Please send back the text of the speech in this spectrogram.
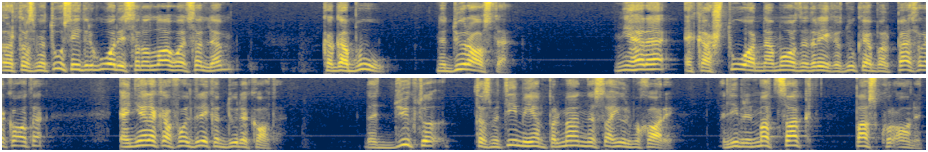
Është transmetu se i dërguari sallallahu alejhi selam ka gabu në dy raste. Njëherë e ka shtuar namazin e drekës duke e bërë 5 rekate, e njëherë ka falë drekën 2 rekate. Dhe dy këto transmetime janë përmend në Sahihul Buhari, në librin më të saktë pas Kur'anit.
